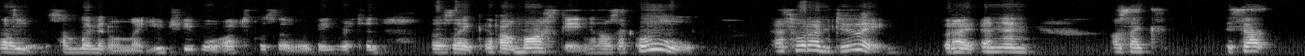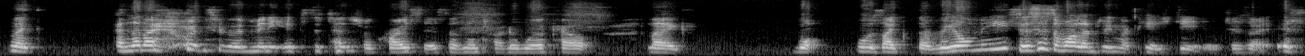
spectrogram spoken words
um, some women on like YouTube or articles that were being written. I was like about masking, and I was like, oh, that's what I'm doing. But I and then I was like, is that like? And then I went through a mini existential crisis, and then trying to work out like what was like the real me. So this is while I'm doing my PhD, which is like it's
